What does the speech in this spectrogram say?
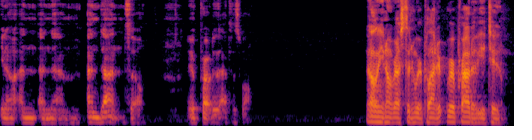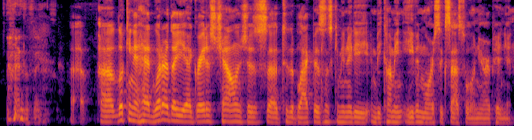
you know, and and um, and done. So we're proud of that as well. Well, you know, Rustin, we're proud of, we're proud of you too. uh, uh, looking ahead, what are the uh, greatest challenges uh, to the Black business community in becoming even more successful, in your opinion?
